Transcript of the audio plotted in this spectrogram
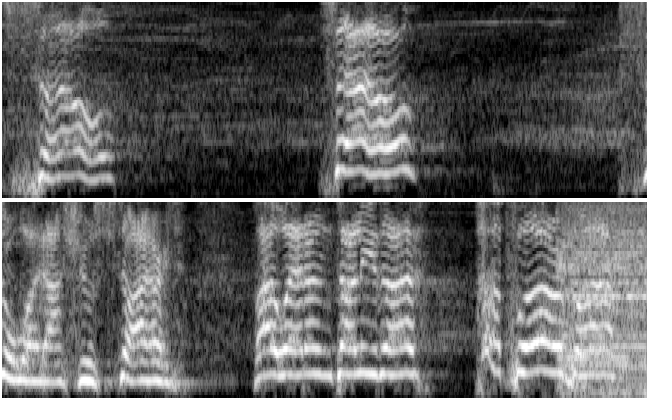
So, so, so why don't you start? I went and Dalida, a purple. Why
